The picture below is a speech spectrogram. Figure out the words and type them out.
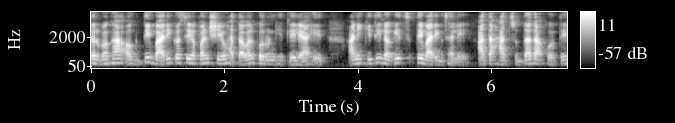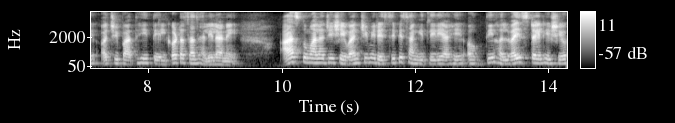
तर बघा अगदी बारीक असे आपण शेव हातावर करून घेतलेले आहेत आणि किती लगेच ते बारीक झाले. आता हातसुद्धा दाखवते अजिबातही तेलकट असा झालेला नाही. आज तुम्हाला जी शेवांची मी रेसिपी सांगितलेली आहे अगदी हलवाई स्टाईल हे शेव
